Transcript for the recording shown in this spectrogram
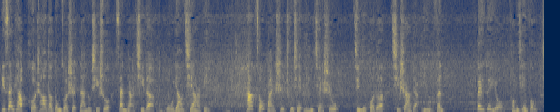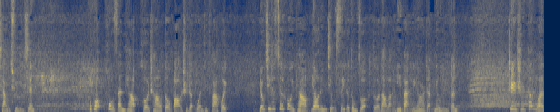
第三跳，何超的动作是难度系数三点七的五幺七二 B，他走板时出现明显失误，仅仅获得七十二点一五分，被队友彭建峰抢去领先。不过后三跳何超都保持着稳定的发挥，尤其是最后一跳幺零九 C 的动作得到了一百零二点六零分，这也是当晚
